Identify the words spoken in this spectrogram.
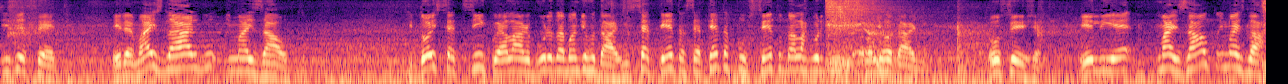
17. Ele é mais largo e mais alto. Que 275 é a largura da banda de rodagem, e 70 70% da largura de, da banda de rodagem. Ou seja, ele é mais alto e mais largo.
